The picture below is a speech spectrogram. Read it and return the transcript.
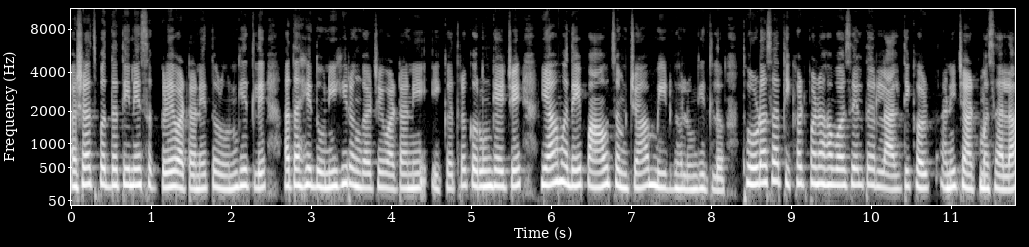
अशाच पद्धतीने सगळे वाटाणे तळून घेतले. आता हे दोन्हीही रंगाचे वाटाणे एकत्र करून घ्यायचे. यामध्ये पाव चमचा मीठ घालून घेतलं. थोडासा तिखटपणा हवा असेल तर लाल तिखट आणि चाट मसाला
